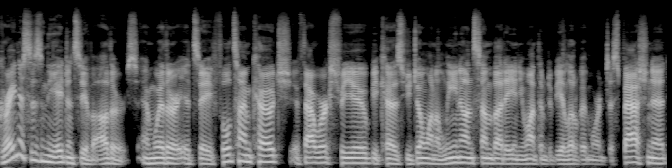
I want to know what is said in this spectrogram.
Greatness is in the agency of others. And whether it's a full time coach, if that works for you, because you don't want to lean on somebody and you want them to be a little bit more dispassionate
